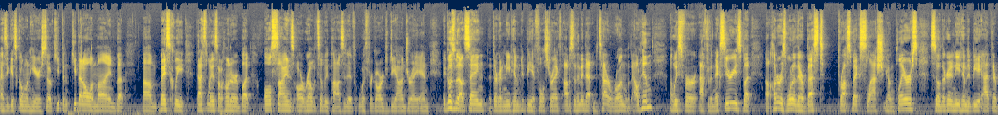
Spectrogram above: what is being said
as he gets going here. So keep keep that all in mind. But um, basically, that's the latest on Hunter. But all signs are relatively positive with regard to DeAndre, and it goes without saying that they're going to need him to be at full strength. Obviously, they made that entire run without him, at least for after the next series. But uh, Hunter is one of their best prospects slash young players. So they're going to need him to be at their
